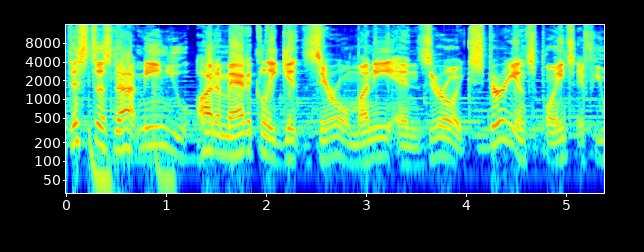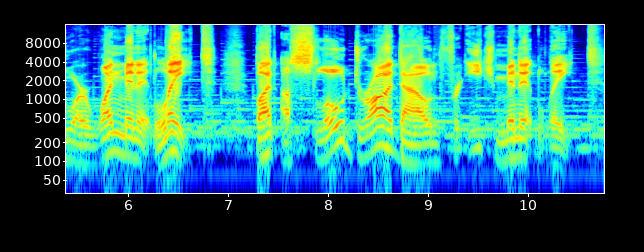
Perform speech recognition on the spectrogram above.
This does not mean you automatically get zero money and zero experience points if you are one minute late, but a slow drawdown for each minute late.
